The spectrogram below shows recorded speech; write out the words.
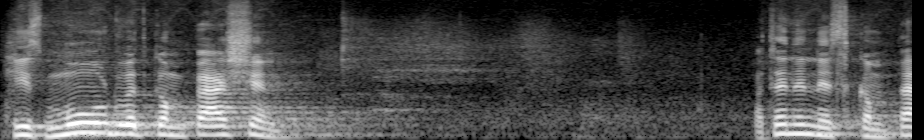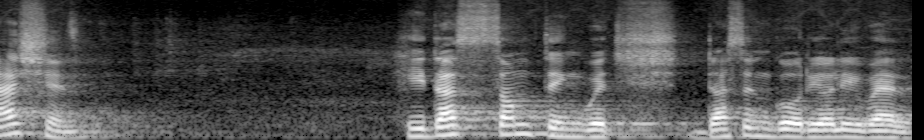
He's moved with compassion. But then, in his compassion, he does something which doesn't go really well.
